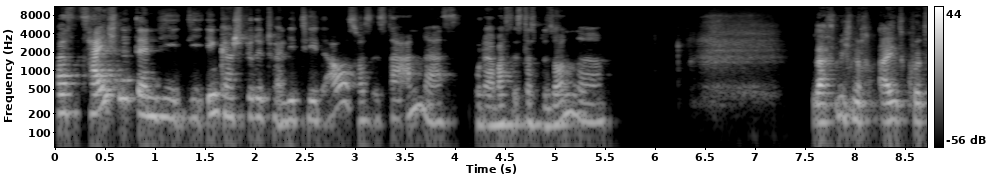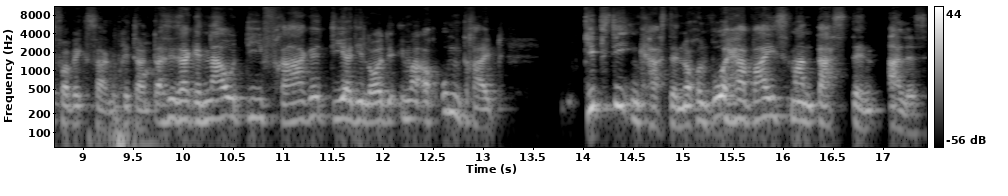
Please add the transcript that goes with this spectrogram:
was zeichnet denn die, die Inka-Spiritualität aus? Was ist da anders? Oder was ist das Besondere? Lass mich noch eins kurz vorweg sagen, Britta. Das ist ja genau die Frage, die ja die Leute immer auch umtreibt. Gibt es die Inkas denn noch und woher weiß man das denn alles?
